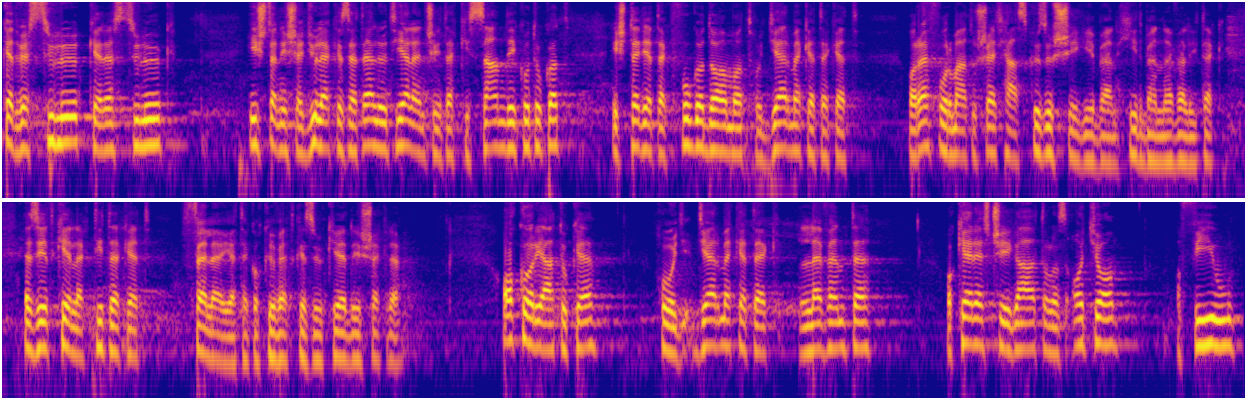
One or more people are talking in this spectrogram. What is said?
Kedves szülők, keresztszülők, Isten és egy gyülekezet előtt jelentsétek ki szándékotokat, és tegyetek fogadalmat, hogy gyermeketeket a református egyház közösségében hitben nevelitek. Ezért kérlek titeket, feleljetek a következő kérdésekre. Akarjátok-e, hogy gyermeketek Levente a keresztség által az Atya, a Fiú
